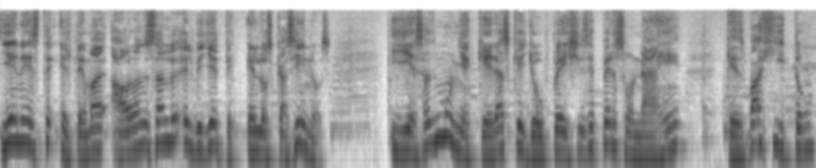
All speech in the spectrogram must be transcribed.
Y en este, el tema, ahora dónde está el billete, en los casinos. Y esas muñequeras que Joe Pesci, ese personaje que es bajito,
